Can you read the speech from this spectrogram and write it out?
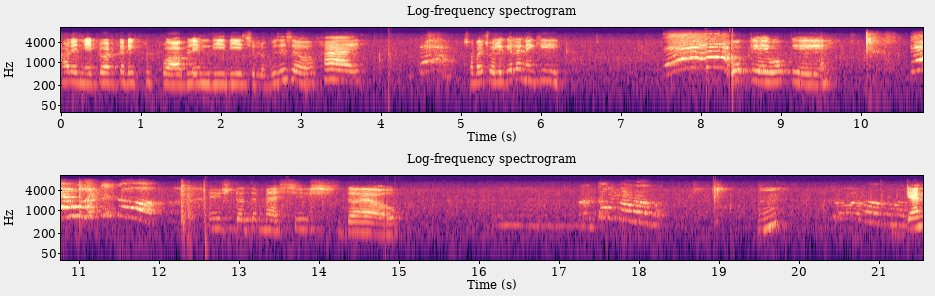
আরে নেটওয়ার্কের একটু প্রবলেম দিয়ে দিয়েছিল, বুঝেছ? হাই সবাই চলে গেলে নাকি? ওকে ওকে। ইনস্টাতে মেসেজ দাও। কেন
